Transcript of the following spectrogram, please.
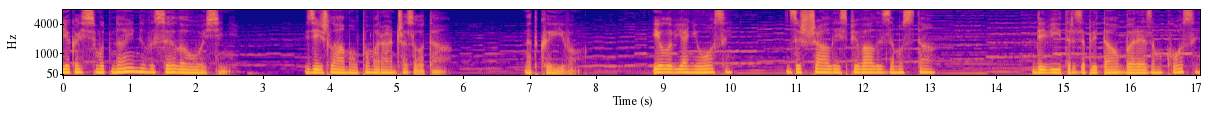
Якась смутна і невесела осінь. Зійшла, мов помаранча золота над Києвом, і олов'яні оси дзищали і співали за моста, де вітер заплітав березам коси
